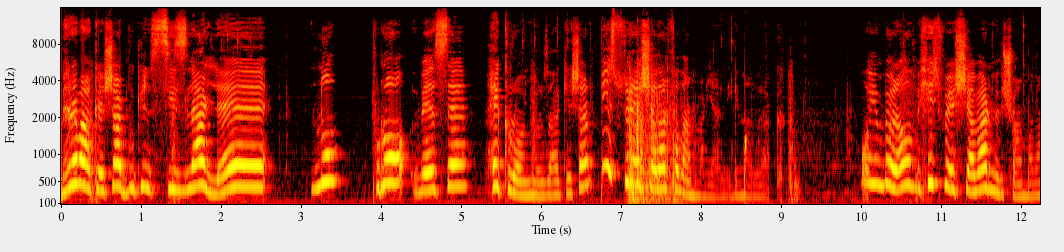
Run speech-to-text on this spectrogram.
Merhaba arkadaşlar. Bugün sizlerle Noob Pro vs Hacker oynuyoruz arkadaşlar. Bir sürü eşyalar falan var yani genel olarak. Oyun böyle ama hiçbir eşya vermedi şu an bana.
